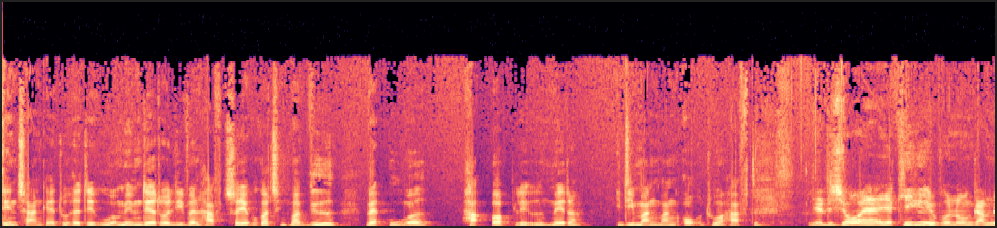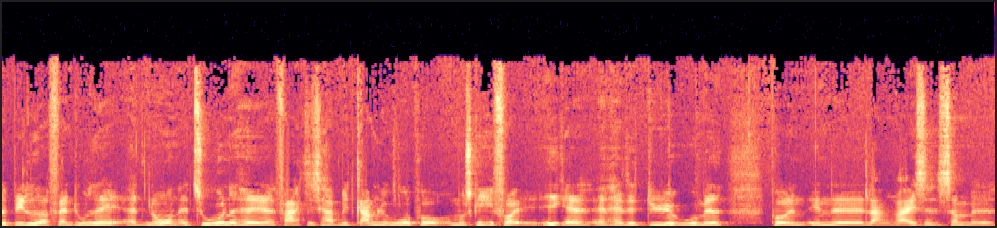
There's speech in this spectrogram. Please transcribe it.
det en tanke, at du havde det ur med, men det har du alligevel haft. Så jeg kunne godt tænke mig at vide, hvad uret har oplevet med dig i de mange, mange år, du har haft det. Ja, det sjove er, at jeg kiggede jo på nogle gamle billeder og fandt ud af, at nogle af turene havde jeg faktisk haft mit gamle ur på, måske for ikke at, at have det dyre ur med på en, en øh, lang rejse, som øh,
